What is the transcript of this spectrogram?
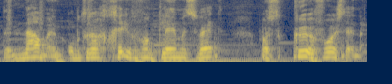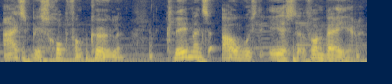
De naam en opdrachtgever van Clemenswerd was de keurvorst en aartsbisschop van Keulen, Clemens August I van Beieren.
